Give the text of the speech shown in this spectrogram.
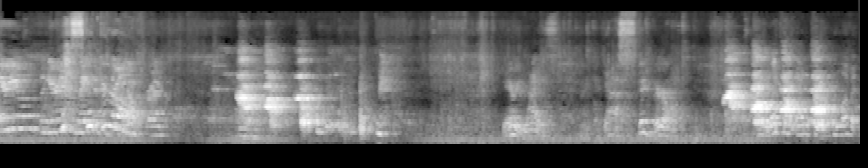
hear you, but you're in the way good that your girl. dog out front. Very nice. Yes, good girl. I like that attitude. I love it.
